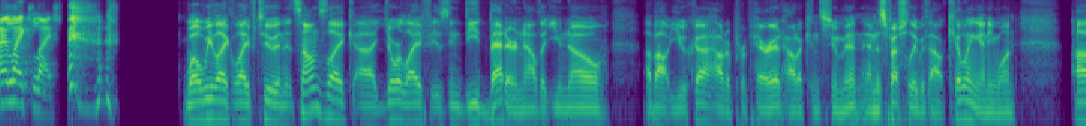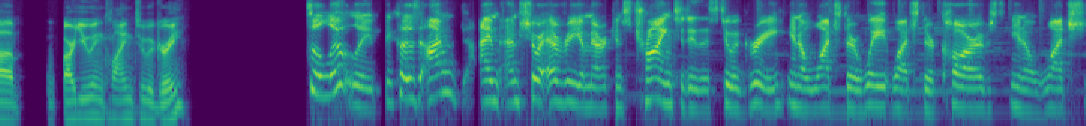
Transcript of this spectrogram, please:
I like life. well, we like life too. And it sounds like uh, your life is indeed better now that you know about yucca, how to prepare it, how to consume it, and especially without killing anyone. Uh, are you inclined to agree? Absolutely, because I'm, I'm I'm sure every American's trying to do this to agree. You know, watch their weight, watch their carbs, you know, watch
